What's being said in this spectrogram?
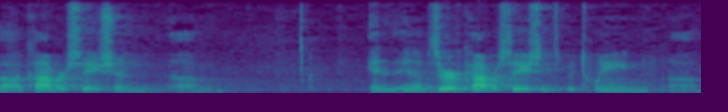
uh, conversation um, and, and observe conversations between um,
